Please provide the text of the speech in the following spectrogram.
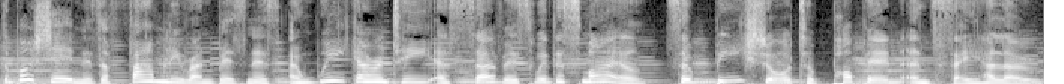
The Bush Inn is a family run business and we guarantee a service with a smile. So be sure to pop in and say hello.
